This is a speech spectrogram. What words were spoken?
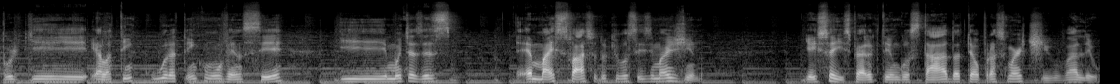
porque ela tem cura, tem como vencer e muitas vezes é mais fácil do que vocês imaginam. E é isso aí, espero que tenham gostado. Até o próximo artigo. Valeu!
